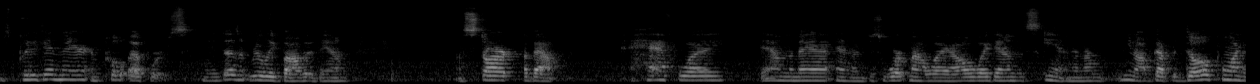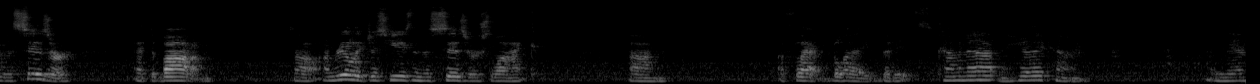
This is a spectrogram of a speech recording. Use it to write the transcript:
just put it in there and pull upwards. And it doesn't really bother them. I start about halfway down the mat and I just work my way all the way down to the skin. And I'm, you know, I've got the dull point of the scissor at the bottom. So I'm really just using the scissors like um, a flat blade, but it's coming up and here they come. And then,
